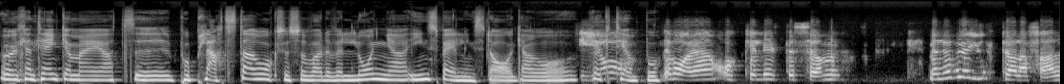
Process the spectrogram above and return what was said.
Och jag kan tänka mig att eh, på plats där också så var det väl långa inspelningsdagar och högt ja, tempo. det var det och lite sömn. Men nu har jag gjort det i alla fall.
